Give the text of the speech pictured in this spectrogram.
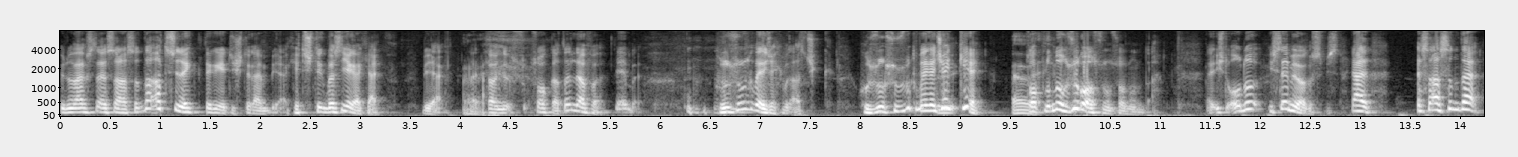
üniversite esasında at sinekleri yetiştiren bir yer. Yetiştirmesi gereken bir yer. Evet. Yani Sokrat'ın lafı değil mi? Huzursuzluk verecek birazcık. Huzursuzluk verecek ki evet. toplumda huzur olsun sonunda. E işte onu istemiyoruz biz. Yani esasında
